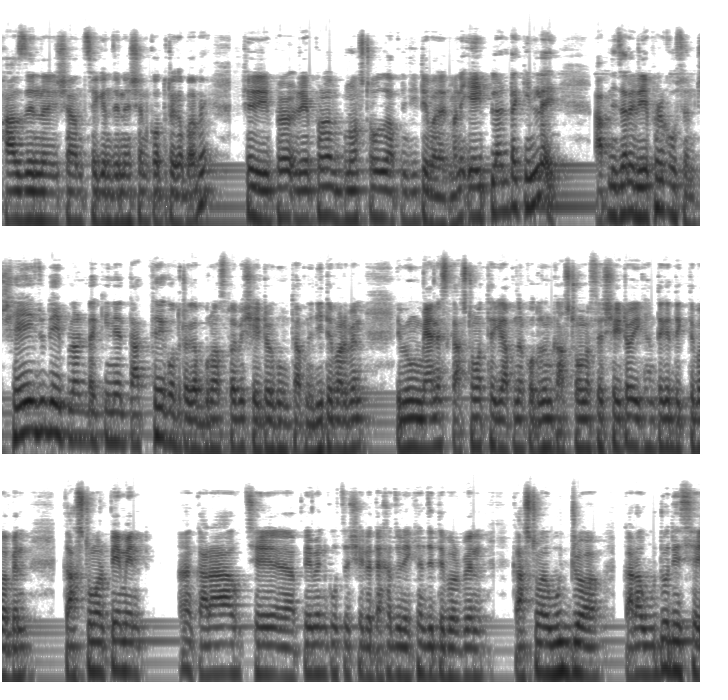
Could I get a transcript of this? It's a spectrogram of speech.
first generation second generation কত টাকা পাবে, সেই রেফারেল বোনাসটাও আপনি দিতে পারেন। মানে এই প্ল্যানটা কিনলে আপনি যারা রেফার করছেন সেই যদি এই প্ল্যানটা কিনে, তার থেকে কত টাকা বোনাস পাবে, সেটাও কিন্তু আপনি দিতে পারবেন। এবং ম্যানেজ কাস্টমার থেকে আপনার কতজন কাস্টমার আছে, সেটাও এখান থেকে দেখতে পাবেন। কাস্টমার পেমেন্ট কারা হচ্ছে পেমেন্ট করছে সেটা দেখার জন্য এখানে যেতে পারবেন। কাস্টমার উইড্র কারা উইথড্র দিচ্ছে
